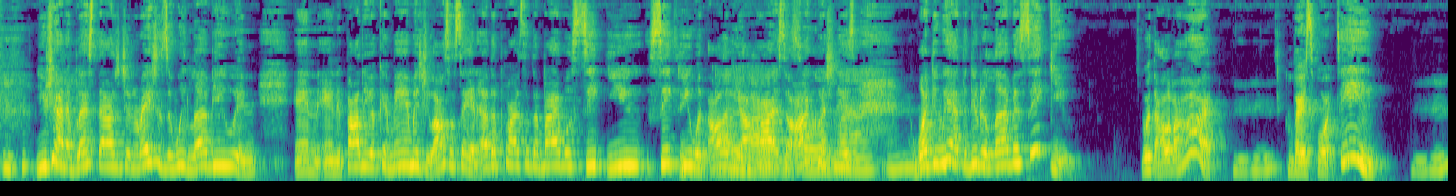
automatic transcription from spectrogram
you trying to bless thousand generations and we love you and and and follow your commandments. You also say in other parts of the Bible, seek you, seek, you with all of your heart. So our question is, what do we have to do to love and seek you? With all of our heart. Mm-hmm. Verse 14 Mm-hmm.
